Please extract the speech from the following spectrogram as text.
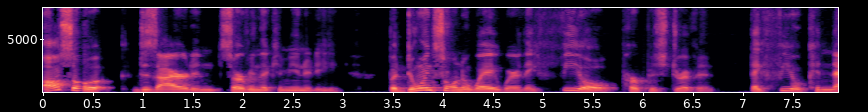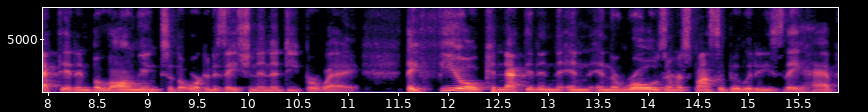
also desired in serving the community, but doing so in a way where they feel purpose driven. They feel connected and belonging to the organization in a deeper way they feel connected in the, in in the roles and responsibilities they have.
